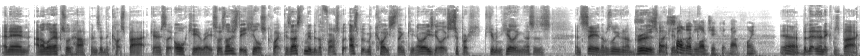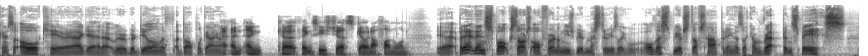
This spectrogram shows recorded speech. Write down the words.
and then another episode happens and it cuts back, and it's like, okay, right. So it's not just that he heals quick, because that's maybe the first, but that's what McCoy's thinking. Oh, he's got like superhuman healing. This is insane. There was not even a bruise. So, solid back. logic at that point. Yeah, but then, it comes back, and it's like, okay, right, I get it. We're we're dealing with a doppelganger, and and Kirk thinks he's just going off on one. Yeah, but then, then Spock starts offering him these weird mysteries, like all this weird stuff's happening. There's like a rip in space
